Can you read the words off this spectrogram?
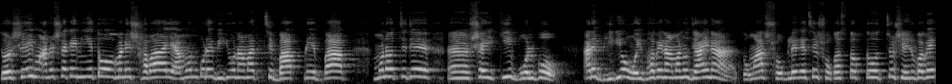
তো সেই মানুষটাকে নিয়ে তো মানে সবাই এমন করে ভিডিও নামাচ্ছে, বাপ রে বাপ। মনে হচ্ছে যে সেই কি বলব? আরে ভিডিও ওইভাবে নামানো যায় না। তোমার শোক লেগেছে শোকাস্তপ্ত হচ্ছে সেইভাবে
